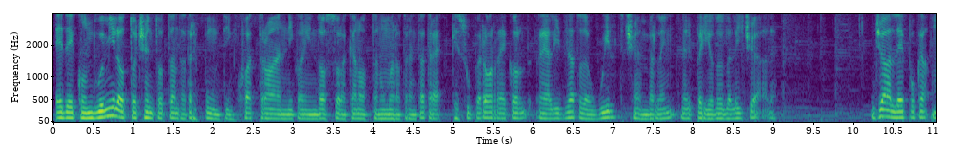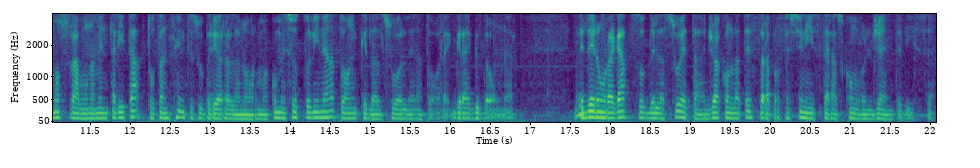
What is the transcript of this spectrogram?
Ed è con 2883 punti in 4 anni con indosso la canotta numero 33 che superò il record realizzato da Wilt Chamberlain nel periodo da liceale. Già all'epoca mostrava una mentalità totalmente superiore alla norma, come sottolineato anche dal suo allenatore, Greg Downer. Vedere un ragazzo della sua età già con la testa da professionista era sconvolgente, disse.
